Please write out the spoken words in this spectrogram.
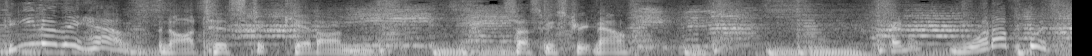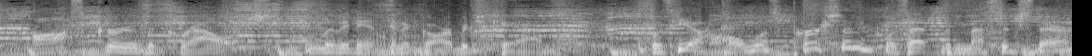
Do you know they have an autistic kid on Sesame Street now? And what up with Oscar the Grouch living in, in a garbage can? Was he a homeless person? Was that the message there?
